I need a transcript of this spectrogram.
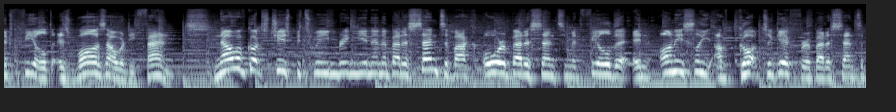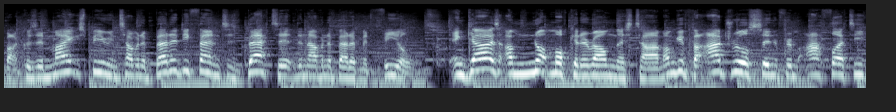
midfield as well as our defence. Now I've got to choose between bringing in a better centre-back or a better centre midfielder, and honestly, I've got to go for a better centre-back, because in my experience, having a better defence is better than having a better midfield. And guys, I'm not mucking around this time. I'm going for Adrilson from Athletic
